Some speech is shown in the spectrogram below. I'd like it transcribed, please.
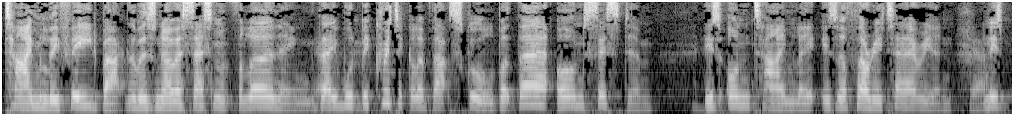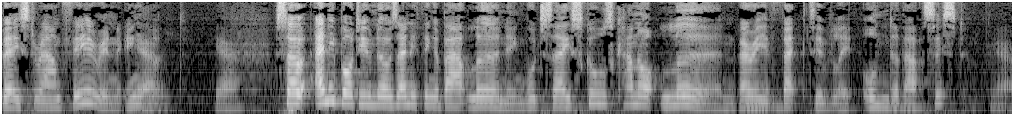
timely feedback, there was no assessment for learning, they would be critical of that school. But their own system is untimely, is authoritarian, Yeah. and is based around fear in England. Yeah. So anybody who knows anything about learning would say schools cannot learn very effectively under that system. Yeah.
